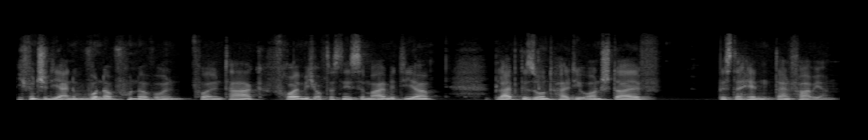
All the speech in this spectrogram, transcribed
Ich wünsche dir einen wundervollen Tag. Freue mich auf das nächste Mal mit dir. Bleib gesund, halt die Ohren steif. Bis dahin, dein Fabian.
